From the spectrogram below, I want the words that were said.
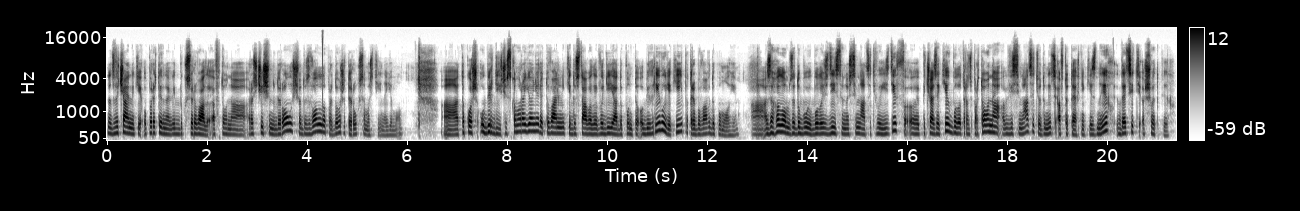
Надзвичайники оперативно відбуксирували авто на розчищену дорогу, що дозволило продовжити рух самостійно йому. Також у Бірдічівському районі рятувальники доставили водія до пункту обігріву, який потребував допомоги. Загалом за добою було здійснено 17 виїздів, е, під час яких було транспортовано 18 одиниць автотехніки, з них 10 швидких.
